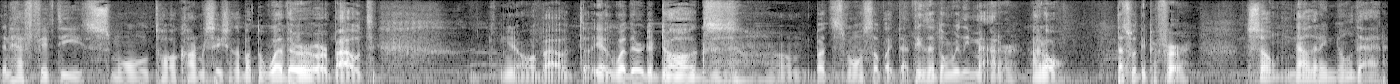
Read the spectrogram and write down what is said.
than have 50 small talk conversations about the weather or about you know about uh, yeah whether the dogs um, but small stuff like that things that don't really matter at all that's what they prefer so now that I know that,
